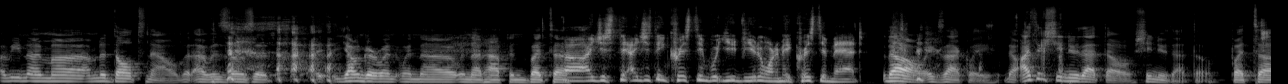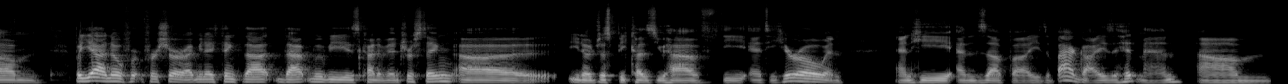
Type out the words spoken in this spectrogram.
I mean, I'm uh, I'm an adult now, but I was I was a, younger when when uh, when that happened. But uh, uh I just th- I just think Kristen, what you you don't want to make Kristen mad. No, exactly. No, I think she knew that though. She knew that though. But um, but yeah, no, for for sure. I mean, I think that that movie is kind of interesting. Uh, you know, just because you have the anti-hero and and he ends up uh, he's a bad guy he's a hitman um,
